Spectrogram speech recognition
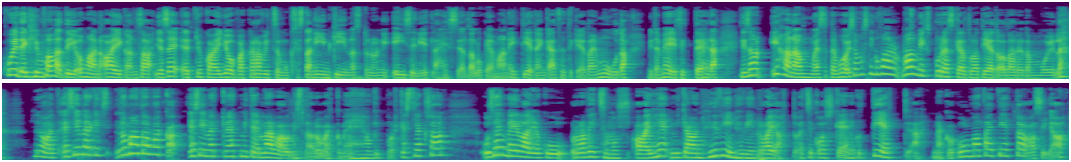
kuitenkin vaatii oman aikansa, ja se, että joka ei ole vaikka ravitsemuksesta niin kiinnostunut, niin ei se niitä lähde sieltä lukemaan, ei tietenkään, että se tekee jotain muuta, mitä me ei sitten tehdä. Niin se on ihanaa mun mielestä, että voi semmoista niinku valmiiksi pureskeltua tietoa tarjota muille. Joo, että esimerkiksi, no mä otan vaikka esimerkkinä, että miten mä valmistaudun vaikka meidän johonkin podcast-jaksoon. Usein meillä on joku ravitsemusaihe, mikä on hyvin, hyvin rajattu, että se koskee niin tiettyä näkökulmaa tai tiettyä asiaa.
